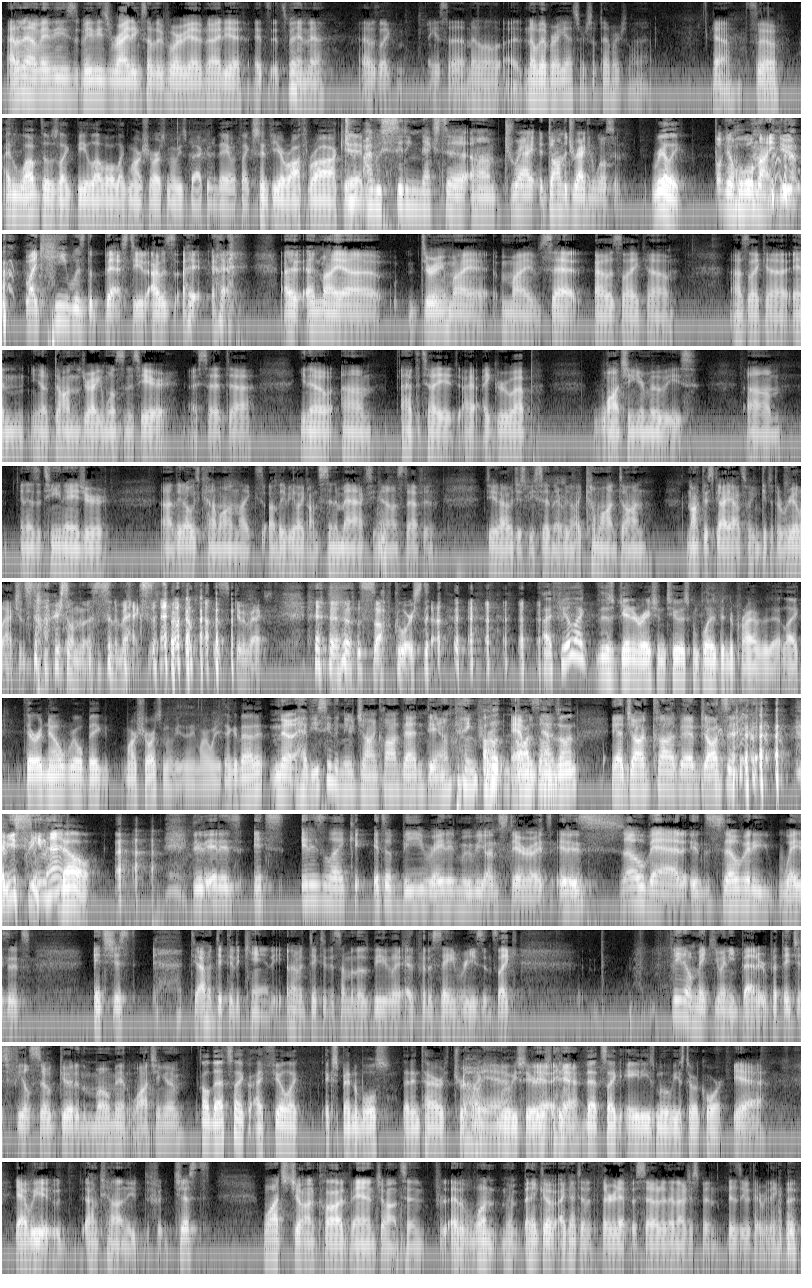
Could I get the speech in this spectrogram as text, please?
I don't know. Maybe he's maybe he's writing something for me. I have no idea. It's it's been uh, that was like I guess uh, middle of, uh, November, I guess, or September, something like that. Yeah. So I loved those like B level like martial arts movies back in the day with like Cynthia Rothrock Dude, and I was sitting next to um, Dra- Don the Dragon Wilson. really fucking whole night, dude. like he was the best, dude. I was I, I and my uh during my my set, I was like um I was like uh and you know Don the Dragon Wilson is here. I said uh you know um I have to tell you I, I grew up watching your movies. Um and as a teenager, uh, they'd always come on like uh, they'd be like on Cinemax, you know, and stuff. And dude, I would just be sitting there, being like, "Come on, Don, knock this guy out so I can get to the real action stars on the Cinemax, the Cinemax, softcore stuff." I feel like this generation too has completely been deprived of it. Like there are no real big martial arts movies anymore when you think about it. no, have you seen the new Jean Claude Van Damme thing oh, from Oh, Amazon? Amazon? Yeah, Jean Claude Van Johnson. have you seen that? No. dude it is it's it is like it's a b-rated movie on steroids it is so bad in so many ways that it's it's just dude i'm addicted to candy and i'm addicted to some of those b for the same reasons like they don't make you any better but they just feel so good in the moment watching them Oh, that's like I feel like Expendables, that entire tri- Oh, like yeah. movie series. Yeah, it- yeah. That's like '80s movies to a core. yeah yeah we i'm telling you just watch Jean Claude Van Johnson for uh, one. I think I I got to the third episode, and then I've just been busy with everything. But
